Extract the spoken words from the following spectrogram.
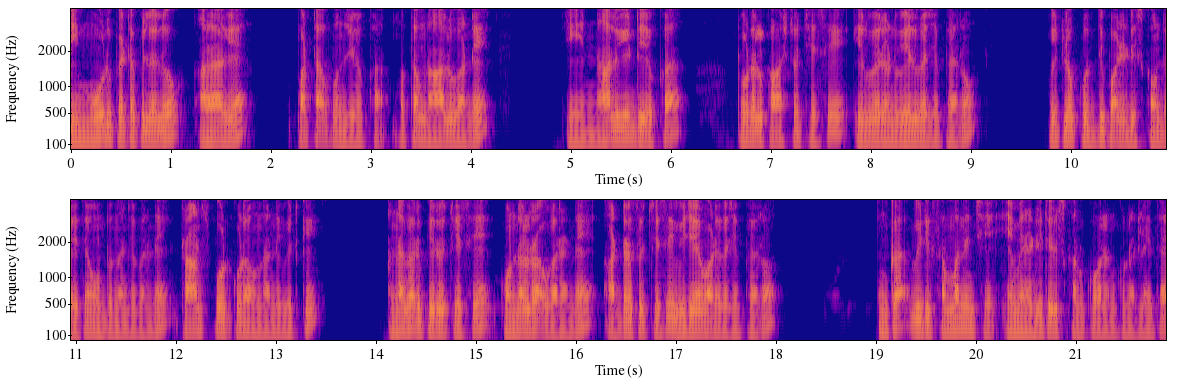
ఈ మూడు పెట్టపిల్లలు అలాగే పట్టాపుంజు యొక్క మొత్తం నాలుగు అండి ఈ నాలుగింటి యొక్క టోటల్ కాస్ట్ వచ్చేసి ఇరవై రెండు వేలుగా చెప్పారు. వీటిలో కొద్దిపాటి డిస్కౌంట్ అయితే ఉంటుందని చెప్పారండి. ట్రాన్స్పోర్ట్ కూడా ఉందండి వీటికి. అన్నగారి పేరు వచ్చేసి కొండలరావు గారండి. అడ్రస్ వచ్చేసి విజయవాడగా చెప్పారు. ఇంకా వీటికి సంబంధించి ఏమైనా డీటెయిల్స్ కనుక్కోవాలనుకున్నట్లయితే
